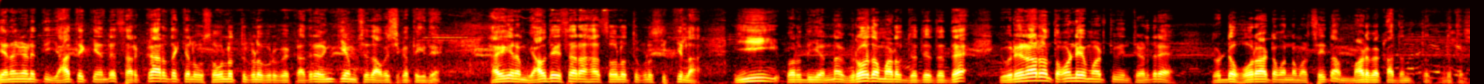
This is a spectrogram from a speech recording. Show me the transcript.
ಜನಗಣತಿ ಯಾತಕ್ಕೆ ಅಂದರೆ ಸರ್ಕಾರದ ಕೆಲವು ಸವಲತ್ತುಗಳು ಬರಬೇಕಾದ್ರೆ ಅಂಕಿಅಂಶದ ಅವಶ್ಯಕತೆ ಇದೆ. ಹಾಗಾಗಿ ನಮ್ಗೆ ಯಾವುದೇ ಸರಹ ಸವಲತ್ತುಗಳು ಸಿಕ್ಕಿಲ್ಲ. ಈ ವರದಿಯನ್ನು ವಿರೋಧ ಮಾಡೋದ್ರ ಜೊತೆ ಜೊತೆ ಇವರೇನಾರು ತೊಗೊಂಡೇ ಮಾಡ್ತೀವಿ ಅಂತ ಹೇಳಿದ್ರೆ ದೊಡ್ಡ ಹೋರಾಟವನ್ನು ಮಾಡಿ ಸಹಿತ ಮಾಡಬೇಕಾದಂತ ಬಿಡ್ತದೆ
